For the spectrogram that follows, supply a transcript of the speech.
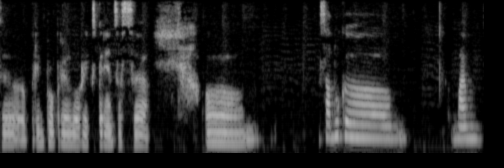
uh, prin propriile lor experiență să, să aducă mai,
